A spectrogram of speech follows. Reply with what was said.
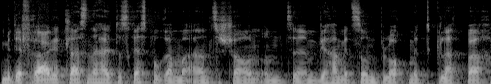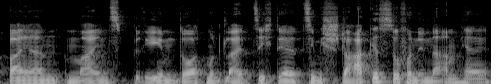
mit der Frage Klassenerhalt das Restprogramm mal anzuschauen. Und ähm, wir haben jetzt so einen Block mit Gladbach, Bayern, Mainz, Bremen, Dortmund, Leipzig, der ziemlich stark ist, so von den Namen her.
